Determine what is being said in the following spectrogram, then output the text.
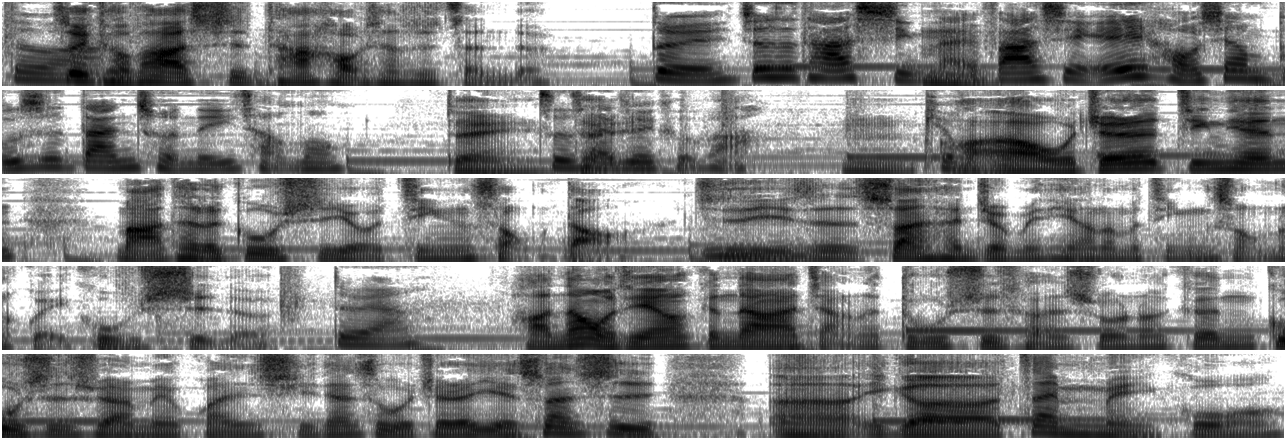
对啊，最可怕的是他好像是真的。对，就是他醒来发现，哎、嗯，好像不是单纯的一场梦。对，这才最可怕。嗯，好啊，我觉得今天马特的故事有惊悚到，其实也是算很久没听到那么惊悚的鬼故事了。对啊。好，那我今天要跟大家讲的都市传说呢，跟故事虽然没有关系，但是我觉得也算是呃一个在美国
